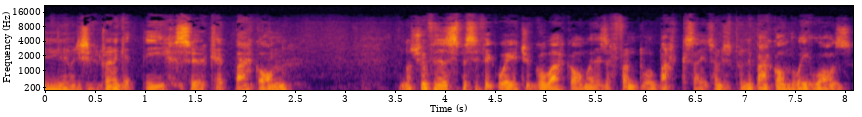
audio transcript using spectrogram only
Okay, now we're just trying to get the circlip back on. I'm not sure if there's a specific way to go back on, where there's a front or back side, so I'm just putting it back on the way it was.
